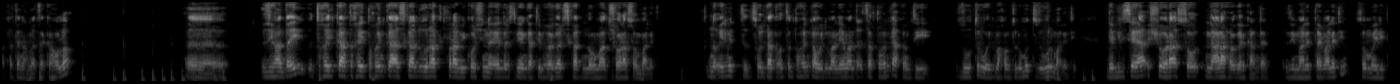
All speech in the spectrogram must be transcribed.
ኣብ ፈተና ክመፀካ ከሎ። እዚ ካ እንታይ ትኽኢልካ ትኸይድ ተኮይንካ እስካዱ ራክት ፍራም ይኮርሽነ ኤለርስ ቬንጋ ቲል ሆገር እስካዱ ኖርማል ሾራሶም ማለት ንቅድሚት ትኽእልካ ትቐፅል ተኮይንካ ወይ ድማ ንየማን ትዕፀፍ ተኮይንካ ከምቲ ዝውትር ወይ ድማ ከምቲ ልሙድ ትዝውር ማለት እዩ። det vill säga köra så nära högerkanten። እዚ ማለት እንታይ ማለት እዩ? som möjligt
